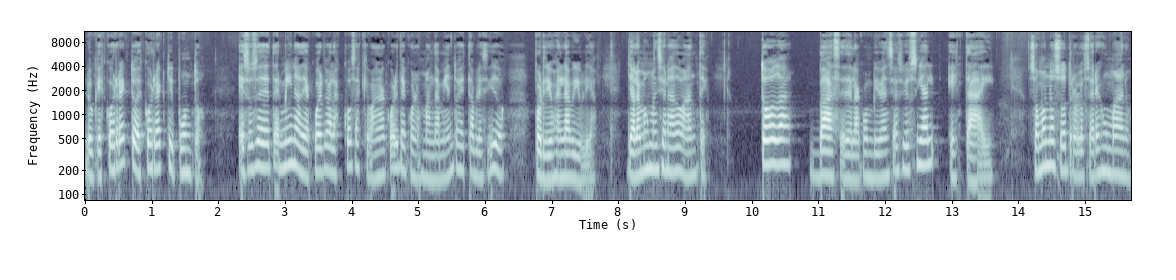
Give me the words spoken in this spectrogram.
Lo que es correcto es correcto y punto. Eso se determina de acuerdo a las cosas que van acorde con los mandamientos establecidos por Dios en la Biblia. Ya lo hemos mencionado antes toda base de la convivencia social está ahí. Somos nosotros, los seres humanos,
